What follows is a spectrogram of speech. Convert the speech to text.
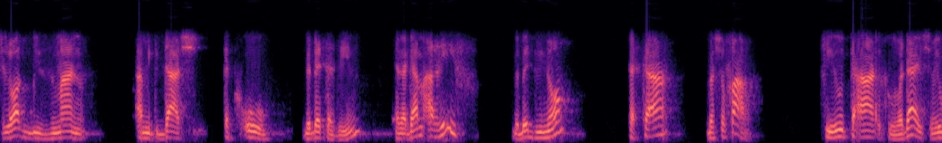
שלא רק בזמן המקדש תקעו בבית הדין, אלא גם עריף בבית דינו תקע בשופר. כי הוא טעה, ודאי שהם היו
